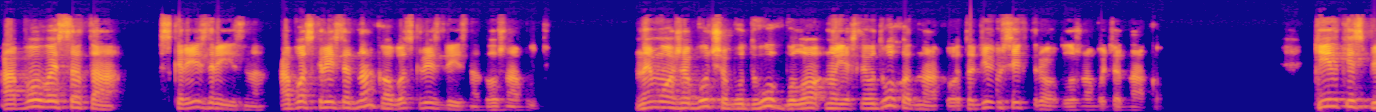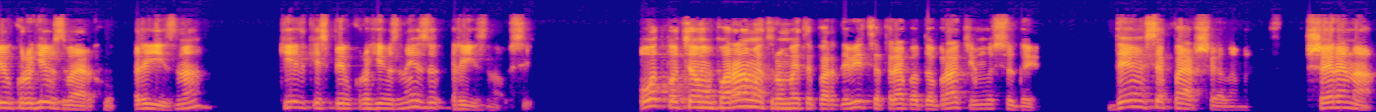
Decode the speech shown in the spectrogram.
Або висота скрізь різна, або скрізь однакова, або скрізь різна должна бути. Не може бути, щоб у двох було, ну, якщо у двох однаково, тоді у всіх трьох должно бути однаково. Кількість півкругів зверху різна, кількість півкругів знизу різна у. От по цьому параметру ми тепер, дивіться, треба добрати йому сюди. Дивимося перший елемент. Ширина.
